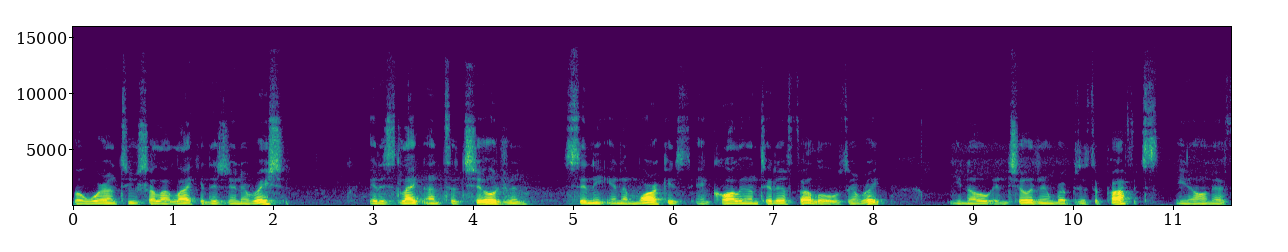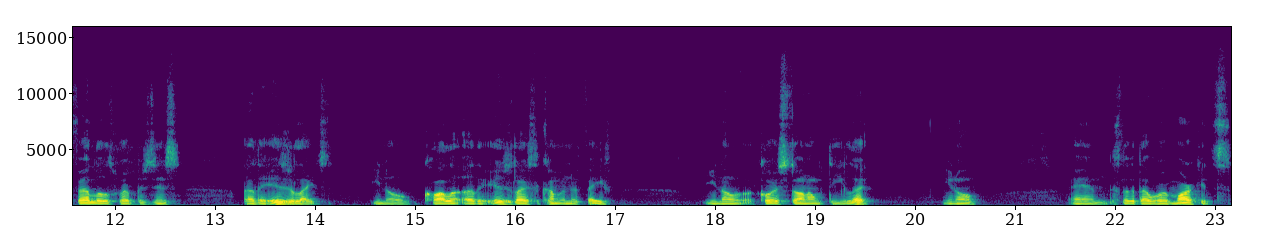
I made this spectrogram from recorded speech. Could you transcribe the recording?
But whereunto shall I liken this generation? It is like unto children sitting in the markets and calling unto their fellows and right. You know, and children represents the prophets, you know, and their fellows represents other Israelites, you know, calling other Israelites to come into faith. You know, of course, starting with the elect, you know. And let's look at that word markets.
